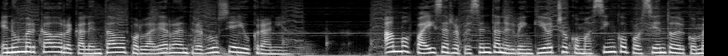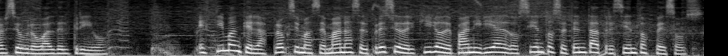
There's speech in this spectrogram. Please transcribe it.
en un mercado recalentado por la guerra entre Rusia y Ucrania. Ambos países representan el 28,5% del comercio global del trigo. Estiman que en las próximas semanas el precio del kilo de pan iría de 270 a 300 pesos.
